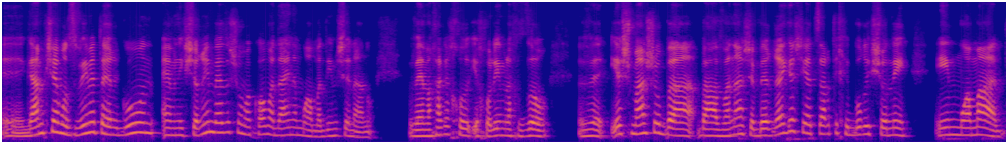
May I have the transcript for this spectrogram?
אה, גם כשהם עוזבים את הארגון, הם נשארים באיזשהו מקום עדיין המועמדים שלנו. והם אחר כך יכולים לחזור. ויש משהו בהבנה שברגע שיצרתי חיבור ראשוני עם מועמד,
